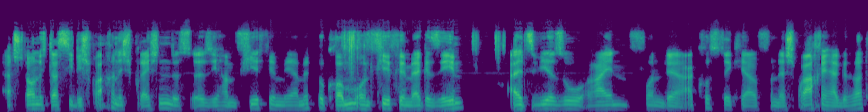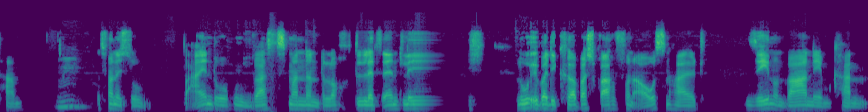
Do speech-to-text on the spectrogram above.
erstaunlich, dass sie die Sprache nicht sprechen. Das, äh, sie haben viel, viel mehr mitbekommen und viel, viel mehr gesehen, als wir so rein von der Akustik her, von der Sprache her gehört haben. Mhm. Das fand ich so beeindruckend, was man dann doch letztendlich nur über die Körpersprache von außen halt sehen und wahrnehmen kann.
